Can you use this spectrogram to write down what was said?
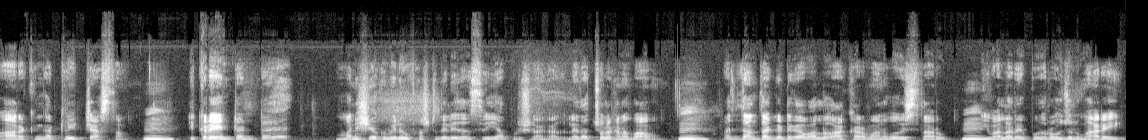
ఆ రకంగా ట్రీట్ చేస్తాం. ఇక్కడ ఏంటంటే మనిషి యొక్క విలువ ఫస్ట్ తెలియదు. అది స్త్రీయా పురుషుడా కాదు. లేదా చులకన భావం. అది దాని తగ్గట్టుగా వాళ్ళు ఆ కర్మ అనుభవిస్తారు. ఇవాళ రేపు రోజులు మారాయి.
